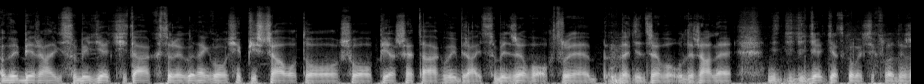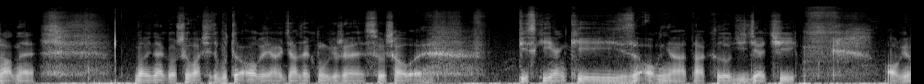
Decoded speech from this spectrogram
wybierali sobie dzieci, tak? Którego najgłośniej piszczało, to szło pierwsze, tak? Wybierali sobie drzewo, o które będzie drzewo uderzane, dzie- dzie- dziecko będzie które uderzane. No i najgorszy właśnie to był ten ogień, jak dziadek mówił, że słyszał e, piski, jęki z ognia, tak, ludzi, dzieci. Ogień,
